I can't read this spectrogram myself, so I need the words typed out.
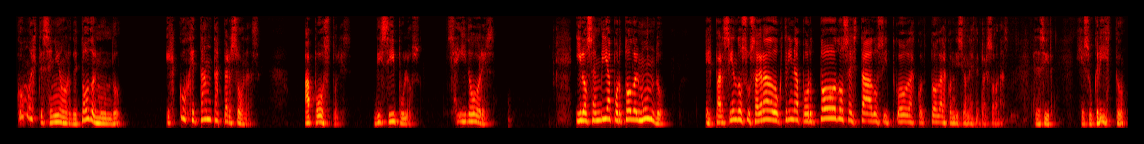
cómo este Señor de todo el mundo escoge tantas personas, apóstoles, discípulos, seguidores, y los envía por todo el mundo, esparciendo su sagrada doctrina por todos estados y todas, todas las condiciones de personas. Es decir, Jesucristo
